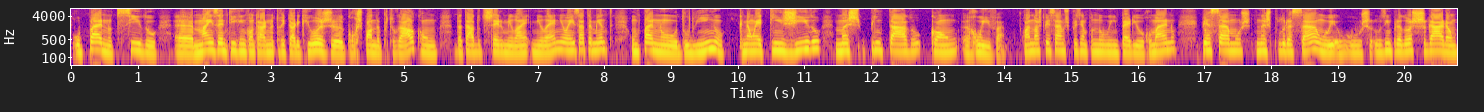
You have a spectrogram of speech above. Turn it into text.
O pano tecido uh, mais antigo encontrado no território, que hoje corresponde a Portugal, com datado do terceiro milénio, é exatamente um pano de linho que não é tingido, mas pintado com ruiva. Quando nós pensamos, por exemplo, no Império Romano, pensamos na exploração, os, os imperadores chegaram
